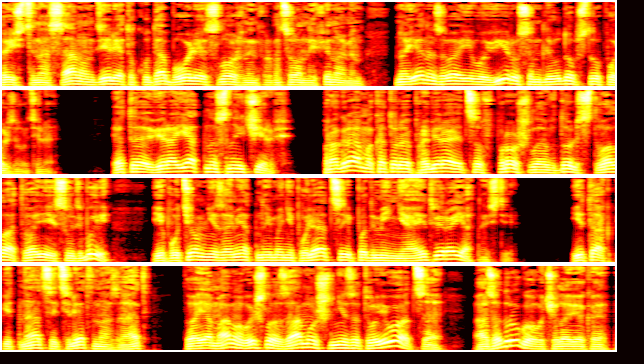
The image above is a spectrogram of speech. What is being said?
То есть на самом деле это куда более сложный информационный феномен, но я называю его вирусом для удобства пользователя. Это вероятностный червь. Программа, которая пробирается в прошлое вдоль ствола твоей судьбы и путем незаметной манипуляции подменяет вероятности. Итак, 15 лет назад твоя мама вышла замуж не за твоего отца, а за другого человека.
